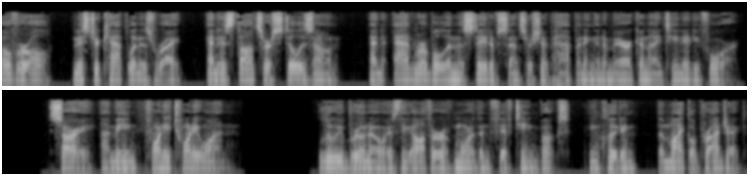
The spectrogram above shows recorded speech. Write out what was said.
Overall, Mr. Kaplan is right, and his thoughts are still his own, and admirable in the state of censorship happening in America 1984. Sorry, I mean 2021. Louis Bruno is the author of more than 15 books, including The Michael Project,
